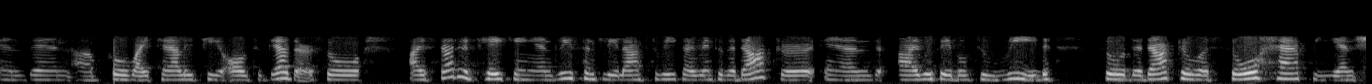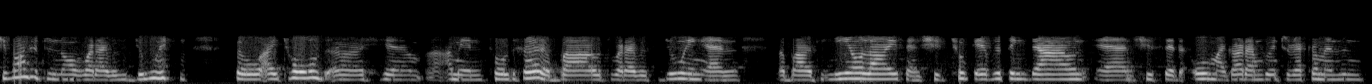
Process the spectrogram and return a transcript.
and then uh, Pro Vitality all together. So I started taking, and recently last week I went to the doctor, and I was able to read. So the doctor was so happy, and she wanted to know what I was doing. So I told uh, him, I mean, told her about what I was doing, and about Neolife, and she took everything down, and she said, "Oh my God, I'm going to recommend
